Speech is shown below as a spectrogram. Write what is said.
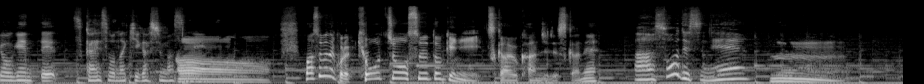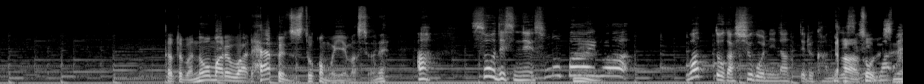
表現って使えそうな気がしますね。ああ。まあ、それでこれ強調するときに使う感じですかね？ああ、そうですね。うん。例えば、no matter what happens とかも言えますよね。あ、そうですね。その場合は、what が主語になってる感じですね。あそうですね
